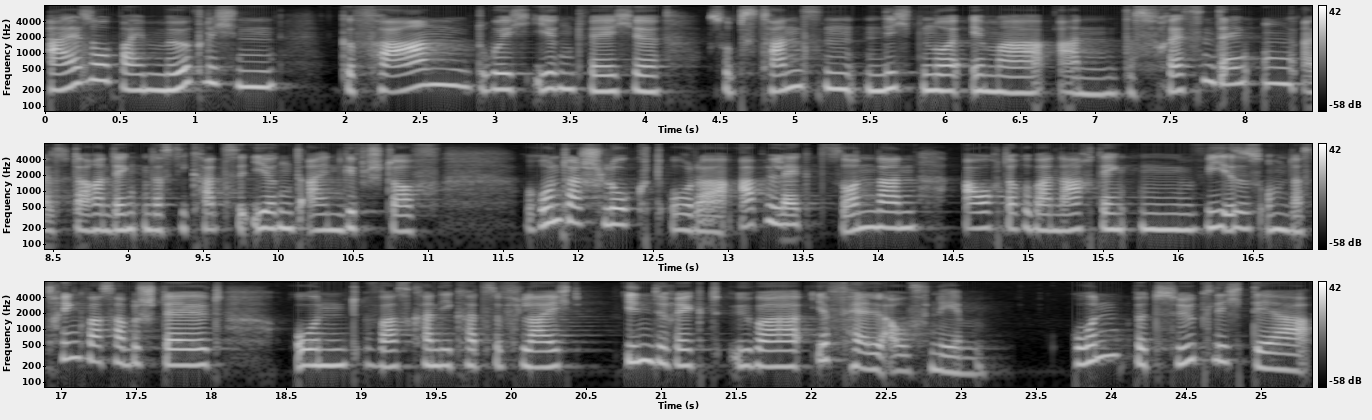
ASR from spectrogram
Also bei möglichen Gefahren durch irgendwelche Substanzen nicht nur immer an das Fressen denken, also daran denken, dass die Katze irgendeinen Giftstoff runterschluckt oder ableckt, sondern auch darüber nachdenken, wie ist es um das Trinkwasser bestellt und was kann die Katze vielleicht indirekt über ihr Fell aufnehmen. Und bezüglich der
